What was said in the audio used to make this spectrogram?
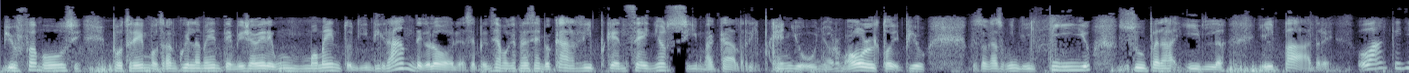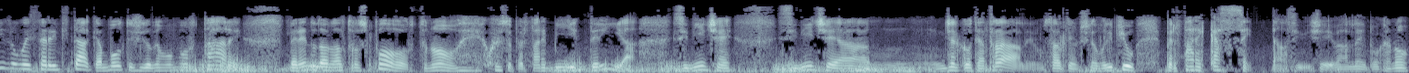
più famosi potremmo tranquillamente invece avere un momento di, di grande gloria, se pensiamo che per esempio Carl Ripken Senior sì, ma Carl Ripken Junior molto di più, in questo caso quindi il figlio supera il, il padre, o anche dietro questa eredità che a volte ci dobbiamo portare venendo da un altro sport, no? Eh, questo è per fare biglietteria, si dice si dice a in gergo teatrale, nonostante non ci lavori più, per fare cassetta, si diceva all'epoca, no?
